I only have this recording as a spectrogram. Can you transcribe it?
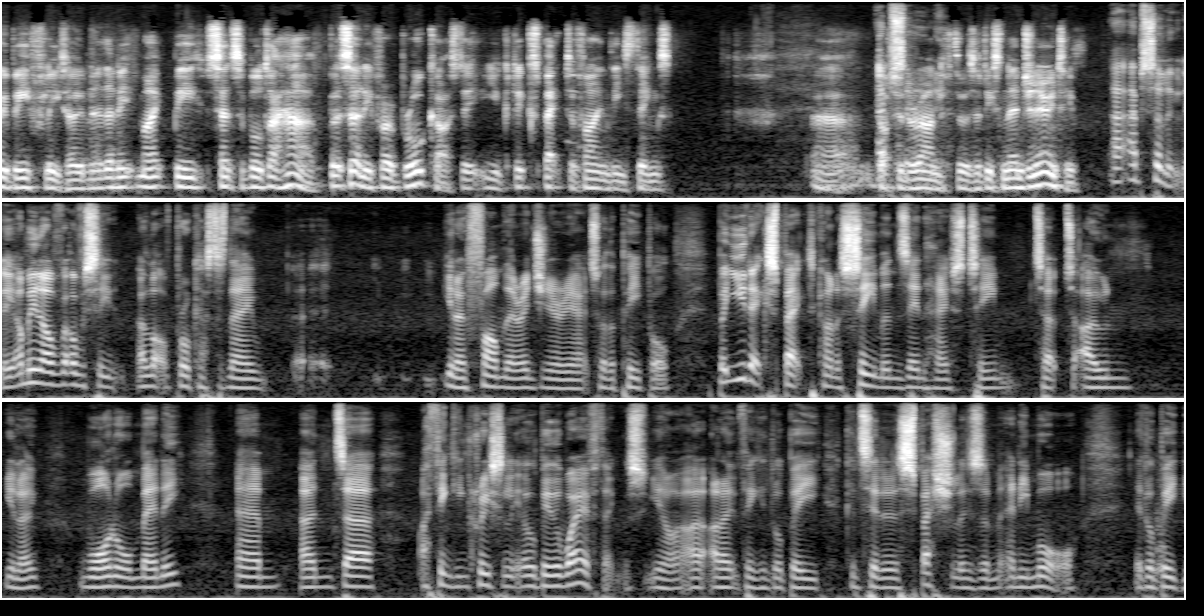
OB fleet owner, then it might be sensible to have. But certainly for a broadcaster, you could expect to find these things uh, dotted Absolutely. around if there was a decent engineering team. Uh, absolutely. I mean, obviously, a lot of broadcasters now, uh, you know, farm their engineering out to other people. But you'd expect kind of Siemens in-house team to, to own, you know, one or many. Um, and uh, I think increasingly it'll be the way of things. You know, I, I don't think it'll be considered a specialism anymore. It'll be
